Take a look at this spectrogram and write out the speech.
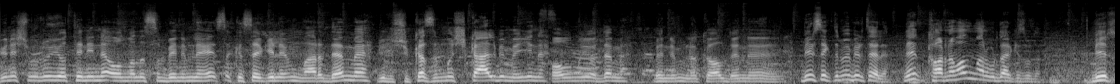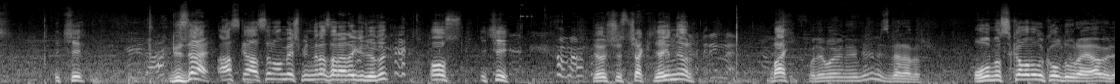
Güneş vuruyor tenine olmalısın benimle. Sakın sevgilim var deme. Gülüşü kazınmış kalbime yine. Olmuyor deme Benimle kal dene. Bir sektirme 1 TL. Ne karnaval mı var burada herkes burada? 1 2 Güzel. Az kalsın 15 bin lira zarara gidiyorduk. Olsun. 2 Görüşürüz. Çak yayınlıyorum. Bay. Voleybol oynayabilir miyiz beraber? Oğlum nasıl kalabalık oldu buraya ya öyle.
